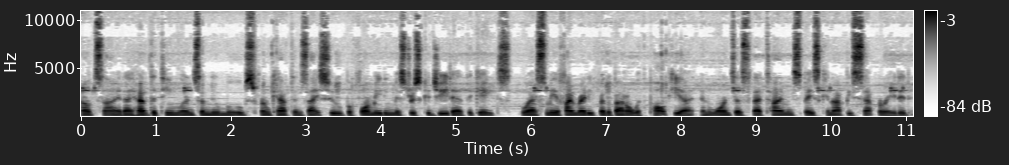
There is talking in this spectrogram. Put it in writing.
Outside, I have the team learn some new moves from Captain Zisu before meeting Mistress Cogita at the gates, who asks me if I'm ready for the battle with Palkia and warns us that time and space cannot be separated,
